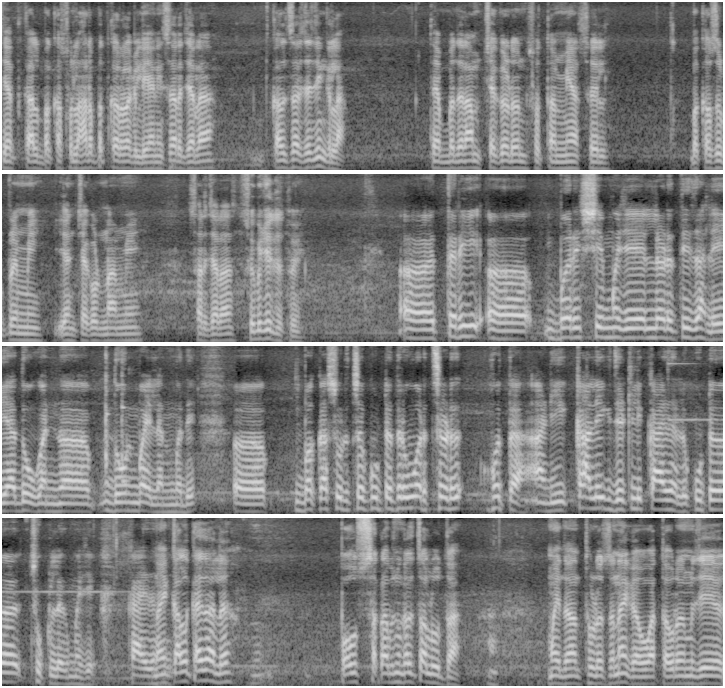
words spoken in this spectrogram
त्यात काल बकासूला हारपत करावं लागली आणि सरजाला काल सरजा जिंकला. त्याबद्दल आमच्याकडून स्वतः मी असेल बकासूर प्रेमी यांच्याकडून आम्ही सरजाला शुभेच्छा देतो आहे तरी बरेचसे म्हणजे लढती झाले या दोघांना दोन बैलांमध्ये. बकासूरचं कुठं तर वरचढ होता आणि काल एक्झॅक्टली काय झालं? कुठं चुकलं म्हणजे? काय नाही झालं काल काय झालं? पाऊस सकाळपासून काल चालू होता. मैदानात थोडंसं नाही का वातावरण म्हणजे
